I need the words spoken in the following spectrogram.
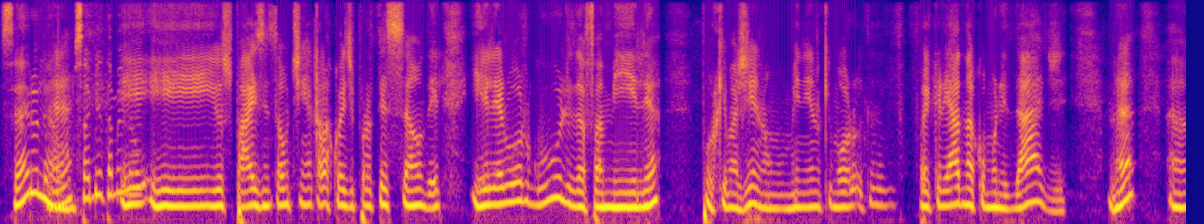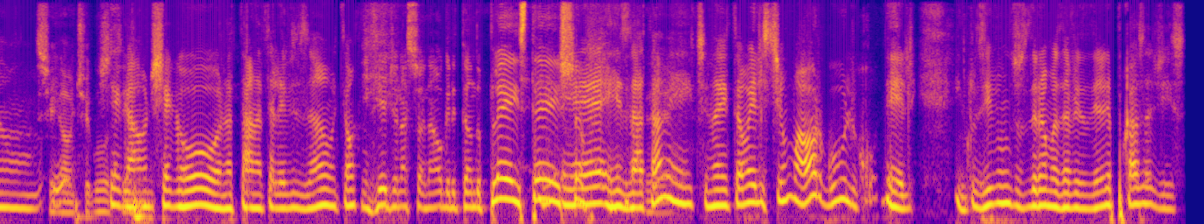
Sério, Leão? É. Não sabia também não. E, e os pais, então, tinham aquela coisa de proteção dele. E ele era o orgulho da família, porque imagina, um menino que morou, que foi criado na comunidade, né? Um, Chegar onde chegou. chegar assim. onde chegou, né? tá na televisão, então. Em rede nacional gritando PlayStation. É, exatamente, né? Então eles tinham o maior orgulho dele. Inclusive, um dos dramas da vida dele é por causa disso,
